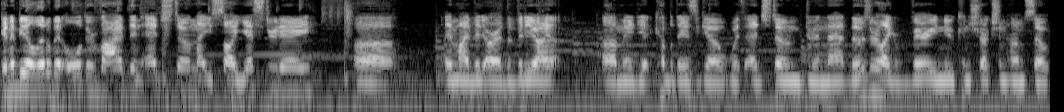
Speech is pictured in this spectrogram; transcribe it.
gonna be a little bit older vibe than Edgestone that you saw yesterday uh, in my video, or the video I uh, made a couple days ago with Edgestone doing that. Those are like very new construction homes. So,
